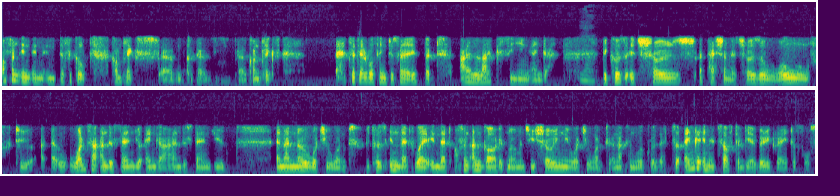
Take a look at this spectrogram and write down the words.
often in, in, in difficult, complex um, uh, uh, conflicts, it's a terrible thing to say, but I like seeing anger Yeah. because it shows a passion, it shows a will to. Uh, once I understand your anger, I understand you. And I know what you want because in that way, in that often unguarded moments, you're showing me what you want, and I can work with that. So anger in itself can be a very creative force.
